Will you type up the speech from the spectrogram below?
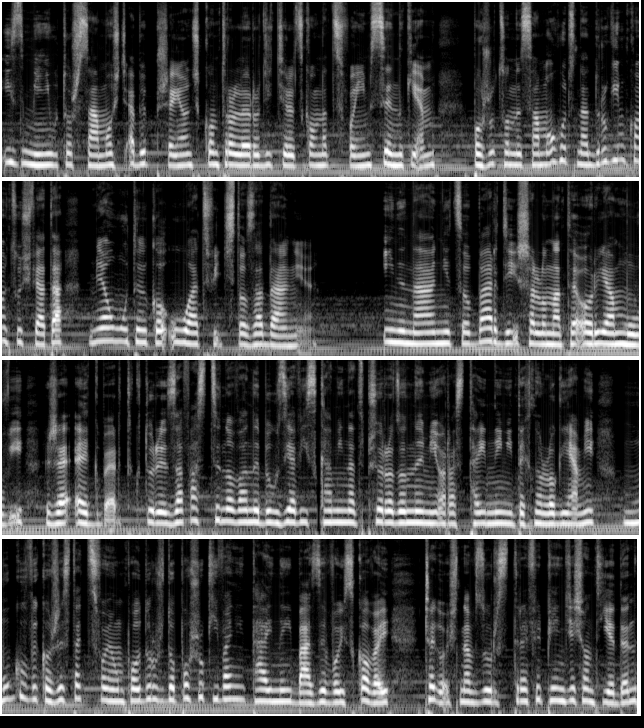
i zmienił tożsamość, aby przejąć kontrolę rodzicielską nad swoim synkiem. Porzucony samochód na drugim końcu świata miał mu tylko ułatwić to zadanie. Inna, nieco bardziej szalona teoria mówi, że Egbert, który zafascynowany był zjawiskami nadprzyrodzonymi oraz tajnymi technologiami, mógł wykorzystać swoją podróż do poszukiwań tajnej bazy wojskowej, czegoś na wzór strefy 51,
